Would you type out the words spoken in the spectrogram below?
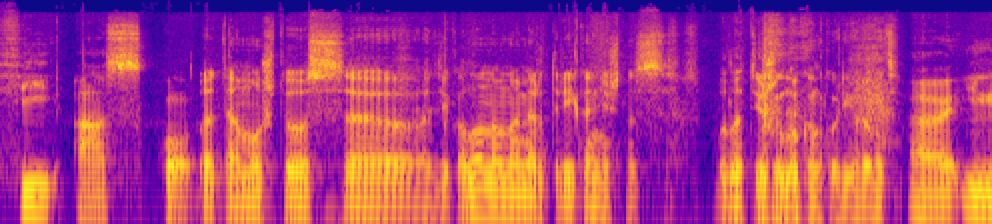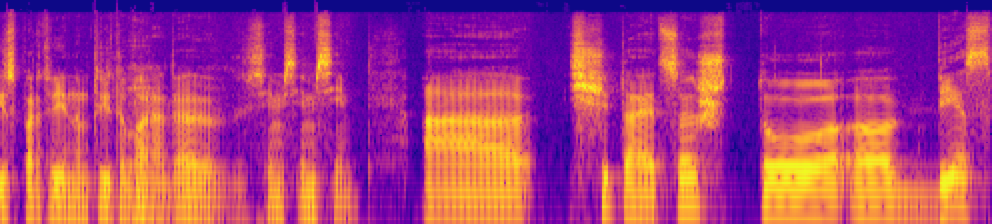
фиаско. Потому что с э, одеколоном номер три, конечно, было тяжело конкурировать. А, и с портвейном три топора, да, 777. А считается, что э, без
